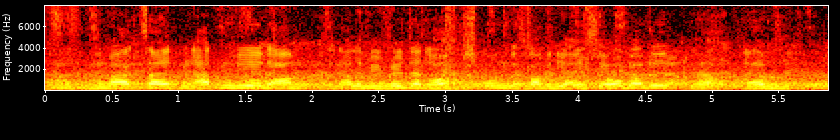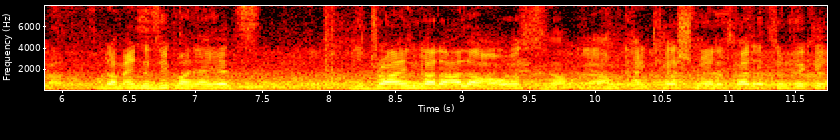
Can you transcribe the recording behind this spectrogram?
Ist, die Marktzeiten hatten wir, da haben, sind alle wie wild da drauf gesprungen. Das war wie die ICO-Bubble. Ähm, und am Ende sieht man ja jetzt, die dryen gerade alle aus, Ja. wir haben kein Cash mehr, das weiterzuentwickeln.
